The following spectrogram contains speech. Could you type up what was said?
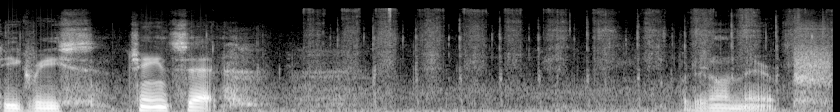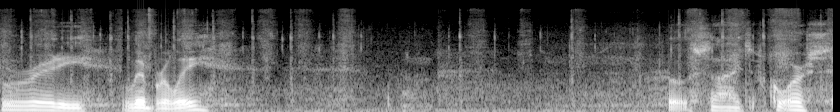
Degrease chain set. Put it on there pretty liberally. Both sides, of course.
